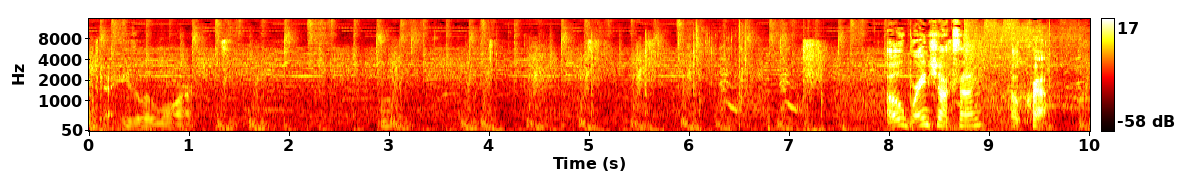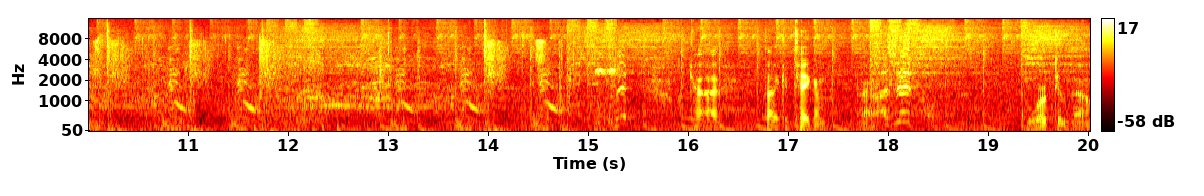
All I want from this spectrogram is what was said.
Okay, he's a little more... Oh, brain shock, son! Oh, crap. Thought I could take him. Alright. Worked him though.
